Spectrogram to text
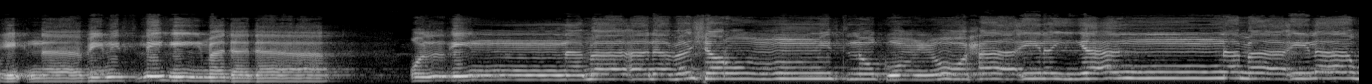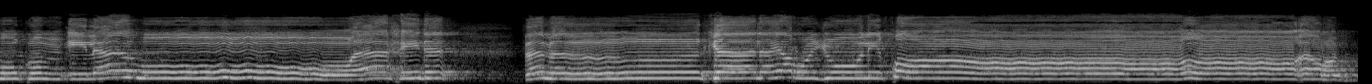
ولو جئنا بمثله مددا. قل إنما أنا بشر مثلكم يوحى إلي أنما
